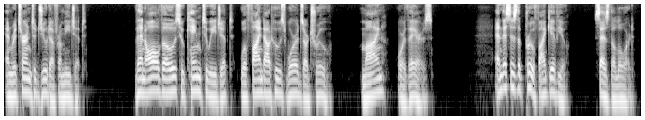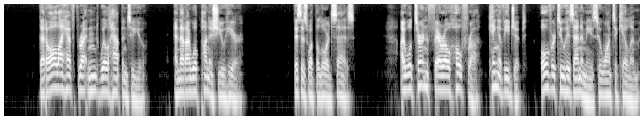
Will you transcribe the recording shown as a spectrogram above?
and return to Judah from Egypt. Then all those who came to Egypt will find out whose words are true, mine or theirs. And this is the proof I give you, says the Lord, that all I have threatened will happen to you, and that I will punish you here. This is what the Lord says I will turn Pharaoh Hophra, king of Egypt, over to his enemies who want to kill him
